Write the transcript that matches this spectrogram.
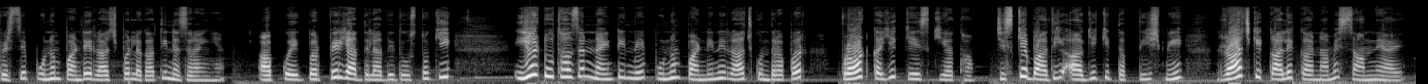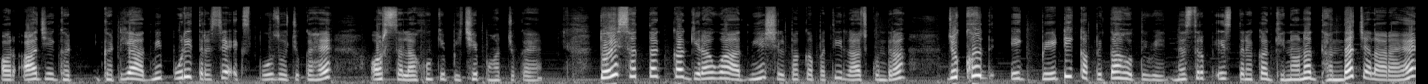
फिर से पूनम पांडे राज पर लगाती नज़र आई हैं। आपको एक बार फिर याद दिला दे दोस्तों कि ईयर 2019 में पूनम पांडे ने राज कुंद्रा पर फ्रॉड का ये केस किया था, जिसके बाद ही आगे की तफ्तीश में राज के काले कारनामे सामने आए और आज ये घटिया आदमी पूरी तरह से एक्सपोज हो चुका है और सलाखों के पीछे पहुँच चुका है। तो इस हद तक का गिरा हुआ आदमी है शिल्पा का पति राज कुंद्रा जो खुद एक बेटी का पिता होते हुए न सिर्फ़ इस तरह का घिनौना धंधा चला रहा है,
